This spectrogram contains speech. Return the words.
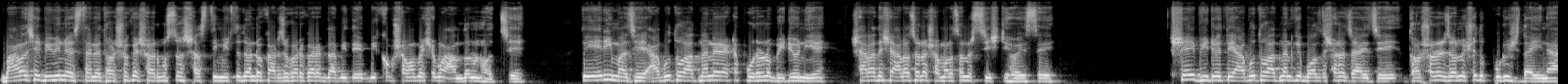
বাংলাদেশের বিভিন্ন স্থানে ধর্ষকের সর্বোচ্চ শাস্তি, মৃত্যুদণ্ড কার্যকর করার দাবিতে বিক্ষোভ সমাবেশ এবং আন্দোলন হচ্ছে। তো এরই মাঝে আবু তো আদনানের একটা পুরনো ভিডিও নিয়ে সারা দেশে আলোচনা সমালোচনার সৃষ্টি হয়েছে। সেই ভিডিওতে আবু তো আদনানকে বলতে শোনা যায় যে, ধর্ষণের জন্য শুধু পুরুষ দায়ী না।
